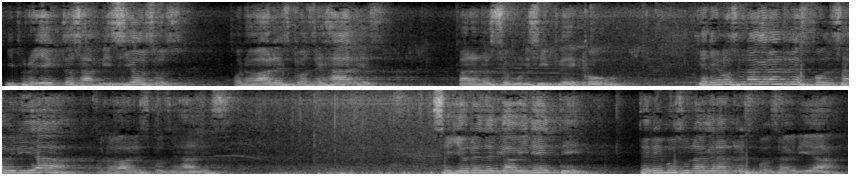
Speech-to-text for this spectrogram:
y proyectos ambiciosos, honorables concejales, para nuestro municipio de Cobo. Tenemos una gran responsabilidad, honorables concejales. Señores del gabinete, tenemos una gran responsabilidad,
